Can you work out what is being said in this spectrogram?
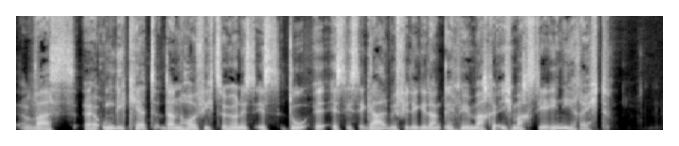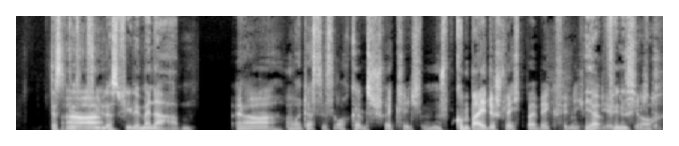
Was äh, umgekehrt dann häufig zu hören ist, ist, du, äh, es ist egal, wie viele Gedanken ich mir mache, ich mache es dir eh nie recht. Das ist ah. das Gefühl, das viele Männer haben. Ja, aber das ist auch ganz schrecklich. Kommen beide schlecht bei weg, finde ich. Ja, finde ich auch.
